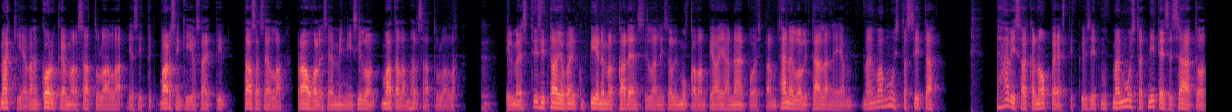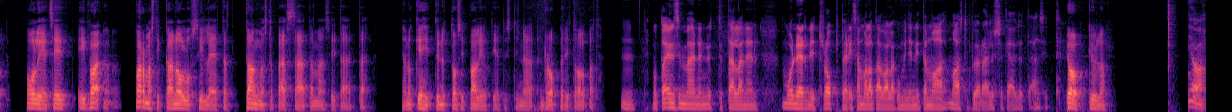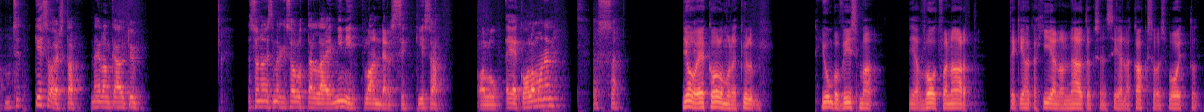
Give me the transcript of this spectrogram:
mäkiä vähän korkeammalla satulalla ja sitten varsinkin jos ajettiin tasaisella rauhallisemmin, niin silloin matalammalla satulalla. Ilmeisesti sitten ajoi niin pienemmällä kadenssilla, niin se oli mukavampi ajaa näin poispäin, mutta hänellä oli tällainen ja mä en vaan muista sitä, se hävisi aika nopeasti kyllä siitä, mutta mä en muista, että miten se säätö oli, että se ei, ei va- varmastikaan ollut silleen, että tangosta pääsi säätämään sitä, että hän on kehittynyt tosi paljon tietysti nämä dropperitolpat. Mm. Mutta ensimmäinen nyt tällainen moderni dropperi samalla tavalla kuin miten niitä maa- maastopyöräilyssä käytetään sitten. Joo, kyllä. Joo, mutta sitten kisoista meillä on käyty, tässä on esimerkiksi ollut tällainen mini Flandersi-kisa, ollut E3 tuossa. Joo, E3, kyllä Jumbo Visma ja Vout van Aert teki aika hienon näytöksen siellä, kaksoisvoitto,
